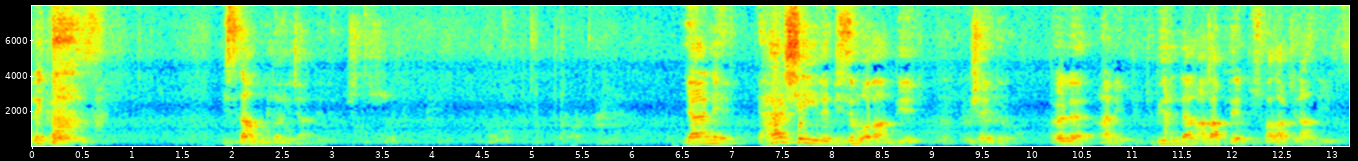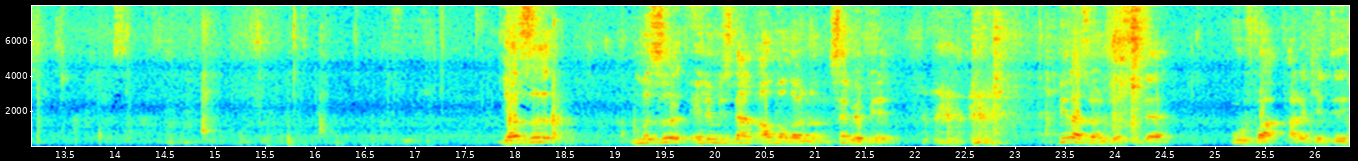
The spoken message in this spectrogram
Rika yazısı İstanbul'da icat edilmiştir. Yani her şeyiyle bizim olan bir şeydir o. Öyle hani birinden adapte etmiş falan filan değiliz. Yazımızı elimizden almalarının sebebi biraz önce size Urfa hareketi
